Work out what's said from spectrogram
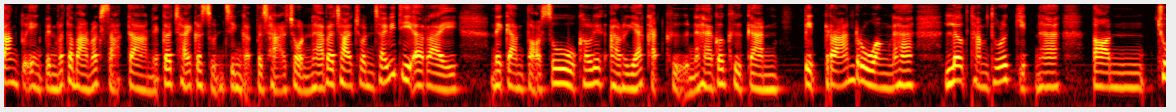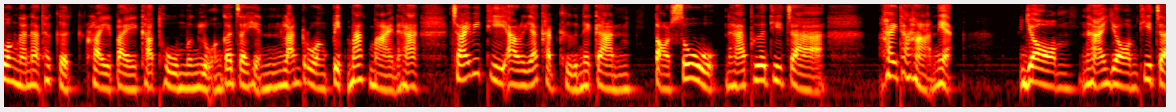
ตั้งตัวเองเป็นรัฐบาลรักษาการเนี่ยก็ใช้กระสุนจริงกับประชาชนนะฮะประชาชนใช้วิธีอะไรในการต่อสู้เขาเรียกอารยะขัดขืนนะคะก็คือการปิดร้านรวงนะคะเลิกทำธุรกิจนะคะตอนช่วงนั้นนะถ้าเกิดใครไปคาทูมเมืองหลวงก็จะเห็นร้านรวงปิดมากมายนะคะใช้วิธีอารยะขัดขืนในการต่อสู้นะคะเพื่อที่จะให้ทหารเนี่ย ยอมนะคะยอมที่จะ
